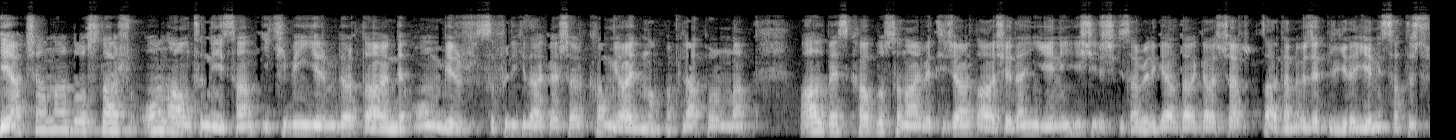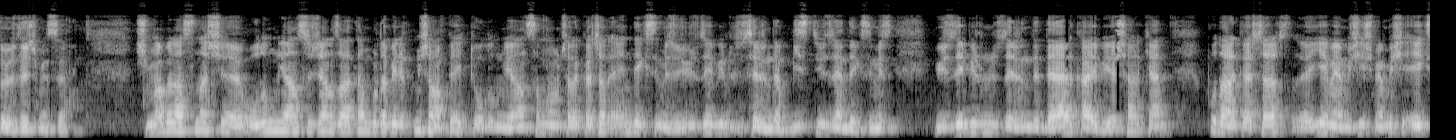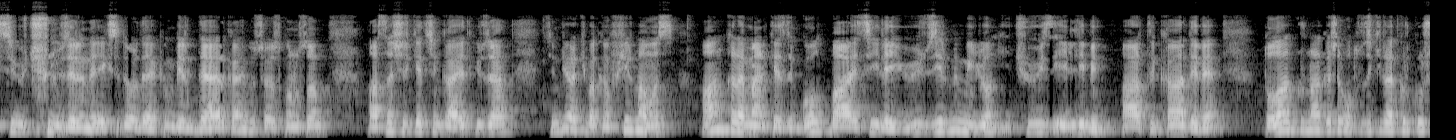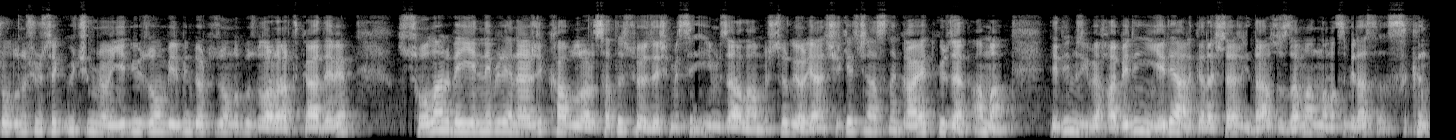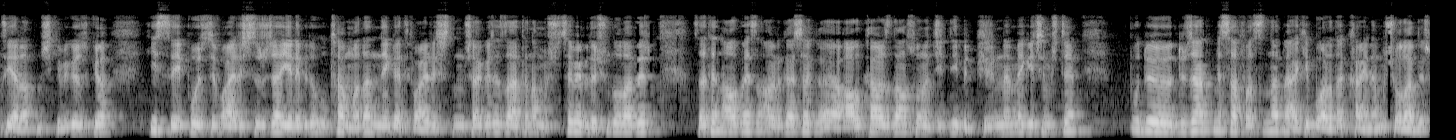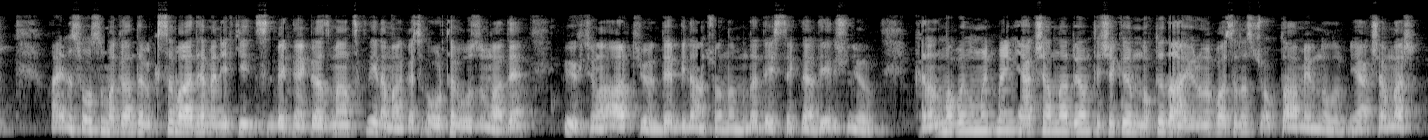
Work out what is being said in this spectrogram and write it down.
İyi akşamlar dostlar. 16 Nisan 2024 tarihinde 11.02'de arkadaşlar kamu aydınlatma platformuna Alves Kablo Sanayi ve Ticaret AŞ'den yeni iş ilişkisi haberi geldi arkadaşlar. Zaten özet bilgide yeni satış sözleşmesi. Şimdi haber aslında şey, olumlu yansıyacağını zaten burada belirtmiş ama pek de olumlu yansımamış arkadaşlar. Endeksimiz %1 üzerinde, BIST 100 endeksimiz %1'in üzerinde değer kaybı yaşarken bu da arkadaşlar e, yememiş içmemiş eksi 3'ün üzerinde eksi 4'e yakın bir değer kaybı söz konusu. Aslında şirket için gayet güzel. Şimdi diyor ki bakın firmamız Ankara merkezli gold bayisiyle 120 milyon 250 bin artı KDV Dolar kurunun arkadaşlar 32 lira 40 kuruş olduğunu düşünürsek 3 milyon 711 bin 419 dolar artı KDV. Solar ve yenilenebilir enerji kabloları satış sözleşmesi imzalanmıştır diyor. Yani şirket için aslında gayet güzel ama dediğimiz gibi haberin yeri arkadaşlar daha doğrusu zamanlaması biraz sıkıntı yaratmış gibi gözüküyor. Hisseyi pozitif ayrıştıracağı yere bir de utanmadan negatif ayrıştırmış arkadaşlar. Zaten ama şu sebebi de şu da olabilir. Zaten Alves arkadaşlar e, halka arzdan sonra ciddi bir primlenme geçirmişti. Bu dü- düzeltme safhasında belki bu arada kaynamış olabilir. Hayırlısı olsun bakalım. Tabii kısa vade hemen etkisini beklemek biraz mantıklı değil ama arkadaşlar orta ve uzun vade büyük ihtimal artı yönde bilanço anlamında destekler diye düşünüyorum. Kanalıma abone olmayı unutmayın. İyi akşamlar diyorum. Teşekkür ederim. Nokta daha yorum yaparsanız çok daha memnun olurum. İyi akşamlar.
